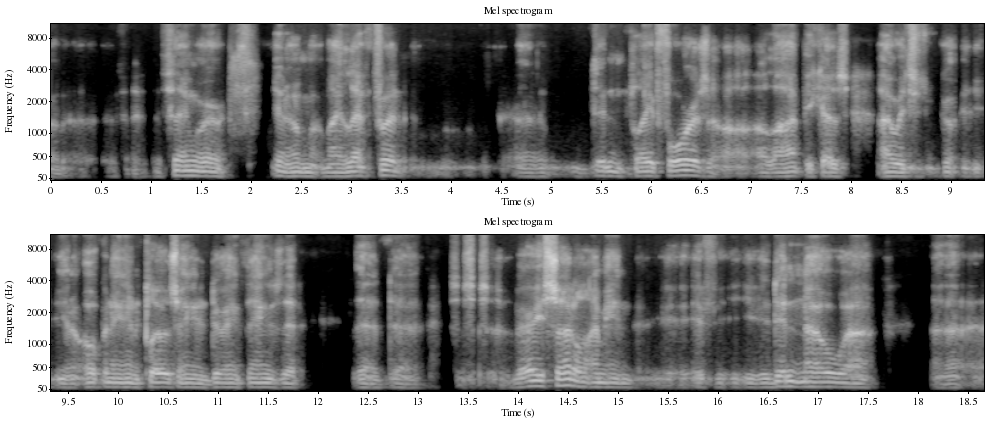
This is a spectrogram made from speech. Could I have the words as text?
a, thing where you know my left foot uh, didn't play fours a, a, lot because I was, you know, opening and closing and doing things that that uh, very subtle. I mean, if you didn't know uh, uh,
